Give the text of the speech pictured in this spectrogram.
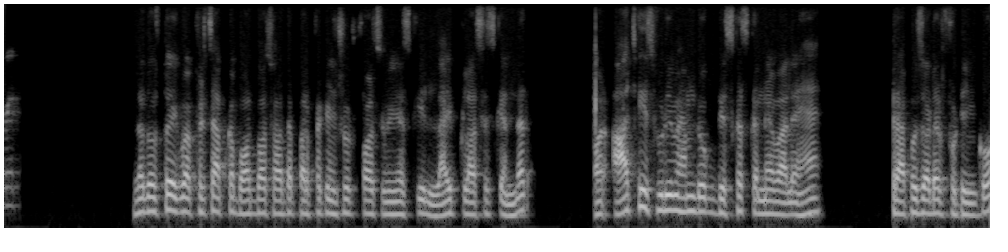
हेलो दोस्तों, एक बार फिर से आपका बहुत बहुत स्वागत है परफेक्ट इंस्टीट्यूट फॉर सिविलियंस की लाइव क्लासेस के अंदर। और आज की इस वीडियो में हम लोग डिस्कस करने वाले हैं ट्रैपोजॉइडल फुटिंग को,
